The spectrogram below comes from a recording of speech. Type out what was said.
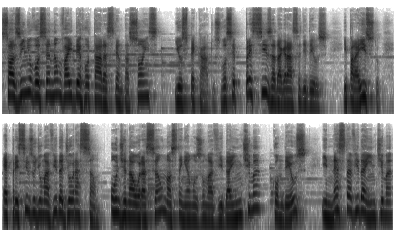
sozinho você não vai derrotar as tentações e os pecados. Você precisa da graça de Deus. E para isto é preciso de uma vida de oração onde na oração nós tenhamos uma vida íntima com Deus e nesta vida íntima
